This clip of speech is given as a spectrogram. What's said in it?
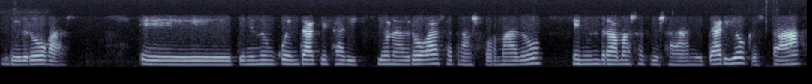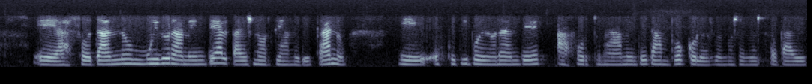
de drogas, eh, teniendo en cuenta que esa adicción a drogas se ha transformado en un drama sociosanitario que está eh, azotando muy duramente al país norteamericano. Eh, este tipo de donantes, afortunadamente, tampoco los vemos en nuestro país.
